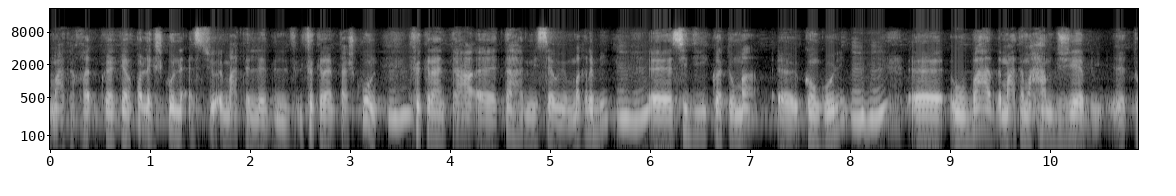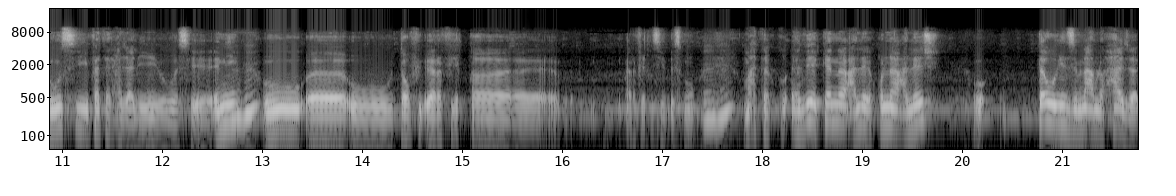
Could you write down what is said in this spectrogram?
معناتها كان نقول لك شكون معناتها الفكرة نتاع شكون؟ الفكرة نتاع طاهر نساوي مغربي سيدي كوتوما كونغولي. وبعد معناتها محمد جابري تونسي فتحي الحاج علي هو أني. وتوفيق رفيق رفيق نسيت اسمه. معناتها هذا كان قلنا علاش؟ تو يلزم نعملوا حاجة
